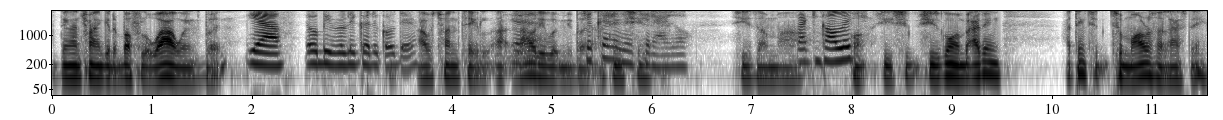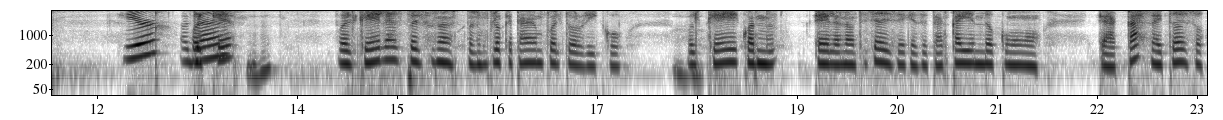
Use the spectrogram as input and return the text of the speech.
I think I'm trying to get a Buffalo Wild Wings, but Yeah, it would be really good to go there. I was trying to take L- Laudy with me, but Yo I think decir she's she's um uh, Back in college, go- she, she she's going back. I think I think t- tomorrow's her last day. here ¿Por again. qué? ¿Por qué las personas, por ejemplo, que están en Puerto Rico, por qué cuando eh, la noticia dice que se están cayendo como la casa y todo eso,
